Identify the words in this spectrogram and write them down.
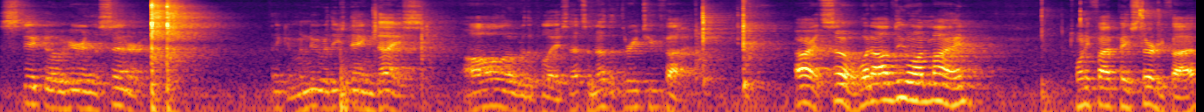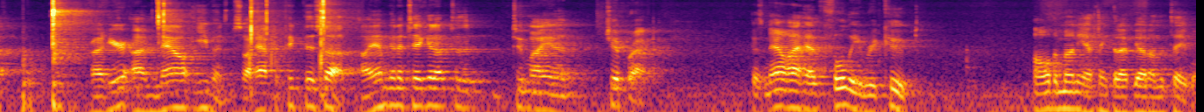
stick over here in the center. They can maneuver these dang dice all over the place. That's another 325. All right, so what I'll do on mine, 25 pays 35. Right here, I'm now even, so I have to pick this up. I am gonna take it up to the to my uh, chip rack because now I have fully recouped all the money I think that I've got on the table.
